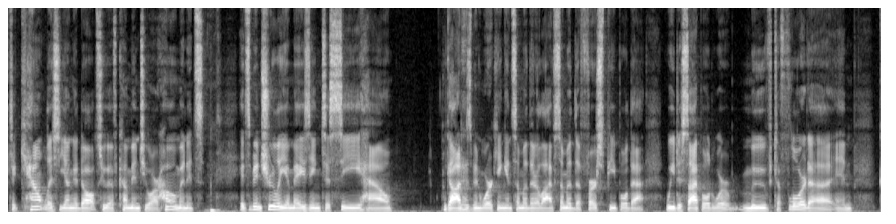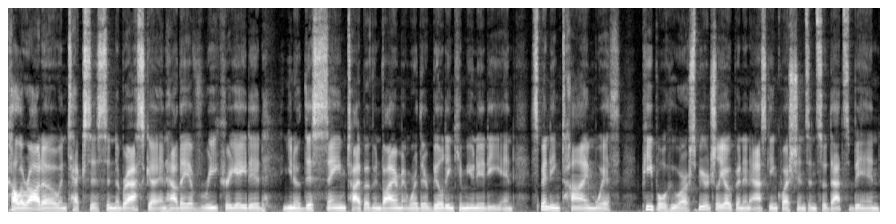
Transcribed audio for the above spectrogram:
to countless young adults who have come into our home, and it's it's been truly amazing to see how God has been working in some of their lives. Some of the first people that we discipled were moved to Florida and Colorado and Texas and Nebraska and how they have recreated, you know, this same type of environment where they're building community and spending time with people who are spiritually open and asking questions. And so that's been,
